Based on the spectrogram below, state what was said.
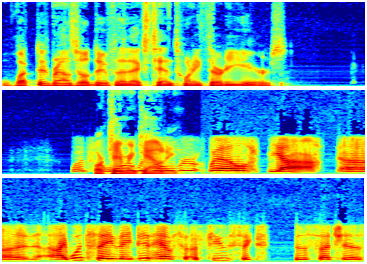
What did Brownsville do for the next 10, 20, 30 years? Once Or Cameron County. Over, well, yeah, uh, I would say they did have a few successes, such as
